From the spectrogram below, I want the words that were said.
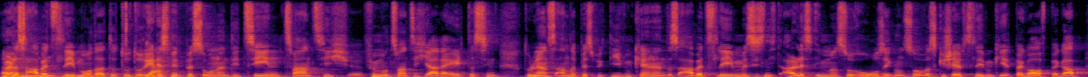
Weil das ähm, Arbeitsleben, oder? Du, du, du redest ja. mit Personen, die 10, 20, 25 Jahre älter sind. Du lernst andere Perspektiven kennen. Das Arbeitsleben, es ist nicht alles immer so rosig und sowas. Geschäftsleben geht bergauf, bergab.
